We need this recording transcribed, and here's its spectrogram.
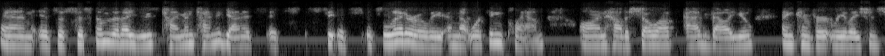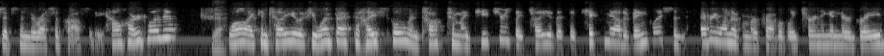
And it's a system that I use time and time again. It's it's it's it's literally a networking plan on how to show up, add value, and convert relationships into reciprocity. How hard was it? Yeah. Well, I can tell you if you went back to high school and talked to my teachers, they tell you that they kicked me out of English, and every one of them are probably turning in their grave,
